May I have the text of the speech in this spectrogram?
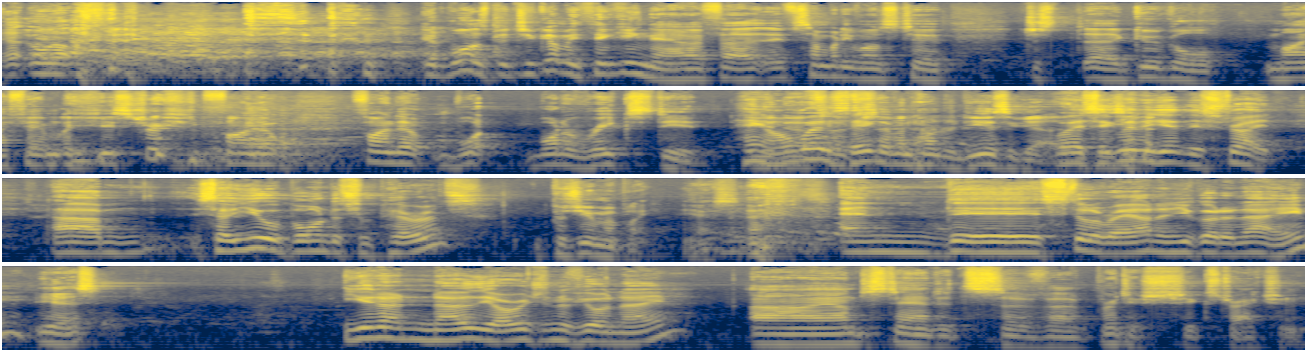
Uh, well, it was, but you've got me thinking now. If uh, if somebody wants to just uh, Google my family history and find out find out what what a Reeks did. Hang on, wait a sec. Seven hundred years ago. Wait a sec, let me get this straight. Um, so you were born to some parents, Presumably, yes, and they're still around, and you've got a name. yes. You don't know the origin of your name. I understand it's of uh, British extraction.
